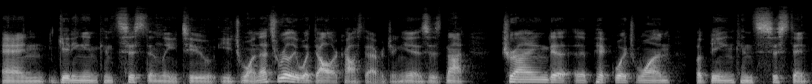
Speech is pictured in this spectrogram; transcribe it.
and getting in consistently to each one. That's really what dollar cost averaging is. Is not trying to uh, pick which one, but being consistent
